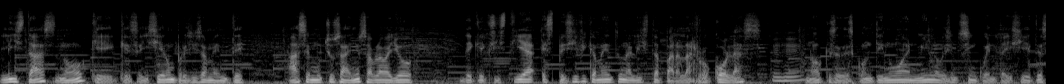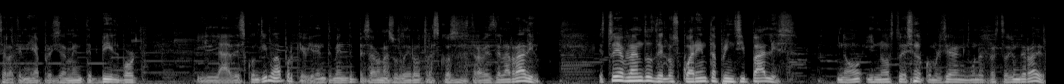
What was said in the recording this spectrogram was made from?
listas, ¿no? Que, que se hicieron precisamente hace muchos años. Hablaba yo de que existía específicamente una lista para las rocolas. ¿no? que se descontinúa en 1957, se la tenía precisamente Billboard y la descontinúa porque evidentemente empezaron a suceder otras cosas a través de la radio. Estoy hablando de los 40 principales, ¿no? Y no estoy haciendo comercial en ninguna otra estación de radio.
